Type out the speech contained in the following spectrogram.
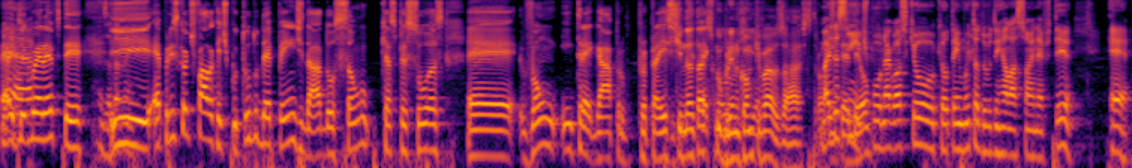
É, É. tipo NFT. Exatamente. E é por isso que eu te falo que, tipo, tudo depende da adoção que as pessoas é, vão entregar pro, pro, pra esse tipo ainda de tá descobrindo como que tecnologia. vai usar. Mas assim, Entendeu? tipo, o negócio que eu, que eu tenho muita dúvida em relação a NFT é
